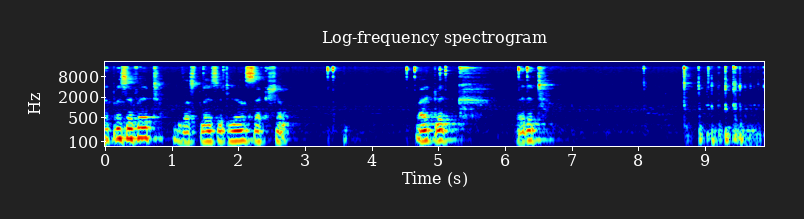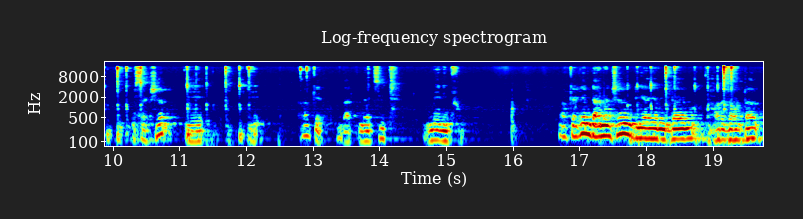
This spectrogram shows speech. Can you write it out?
F8 just place it here section. Right click edit. Section A, A. okay that makes it meaningful. Okay again dimension dim dim horizontal.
